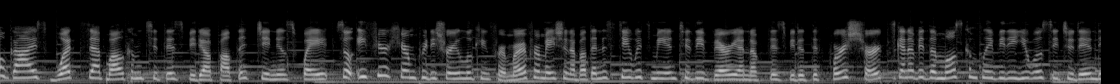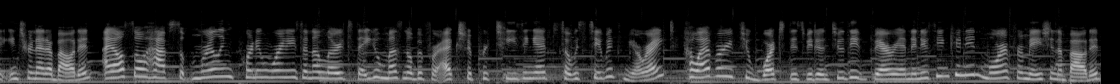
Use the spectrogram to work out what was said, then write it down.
Hello guys, what's up? Welcome to this video about the Genius Wave. So if you're here, I'm pretty sure you're looking for more information about then stay with me until the very end of this video. The first sure it's gonna be the most complete video you will see today on the internet about it. I also have some really important warnings and alerts that you must know before actually purchasing it, so stay with me, alright? However, if you watch this video until the very end and you think you need more information about it,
